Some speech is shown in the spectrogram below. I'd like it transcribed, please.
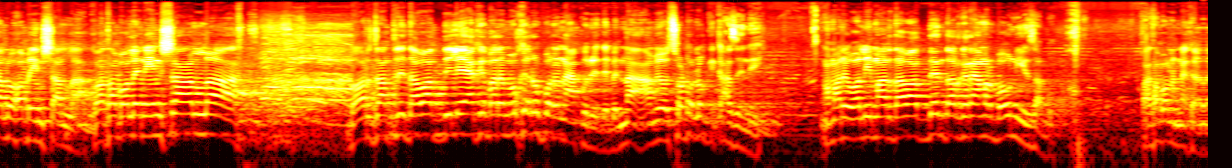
চালু হবে ইনশাল্লাহ কথা বলেন ইনশাল্লাহ বরযাত্রী দাওয়াত দিলে একেবারে মুখের উপরে না করে দেবেন। না, আমি ওই ছোট লোকে কাজে নেই। আমার অলিমার দাওয়াত দেন, দরকারে আমার বউ নিয়ে যাব। কথা বলেন না কেন?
